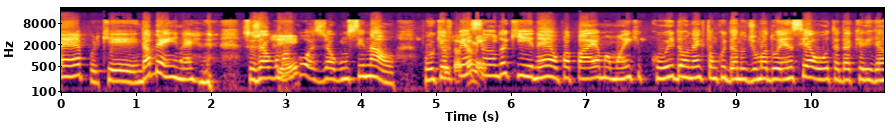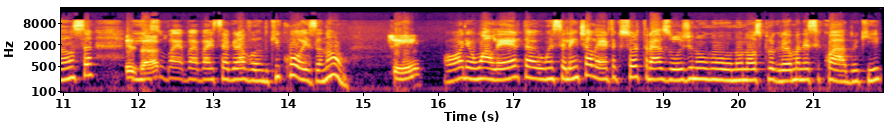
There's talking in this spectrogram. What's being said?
É, porque ainda bem, né? Isso já é alguma Sim. coisa, já é algum sinal. Porque Exatamente. eu pensando aqui, né? O papai e a mamãe que cuidam, né? Que estão cuidando de uma doença e a outra da criança. Exato. E isso vai, vai, vai se agravando. Que coisa, não? Sim. Olha, um alerta, um excelente alerta que o senhor traz hoje no, no, no nosso programa, nesse quadro aqui,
